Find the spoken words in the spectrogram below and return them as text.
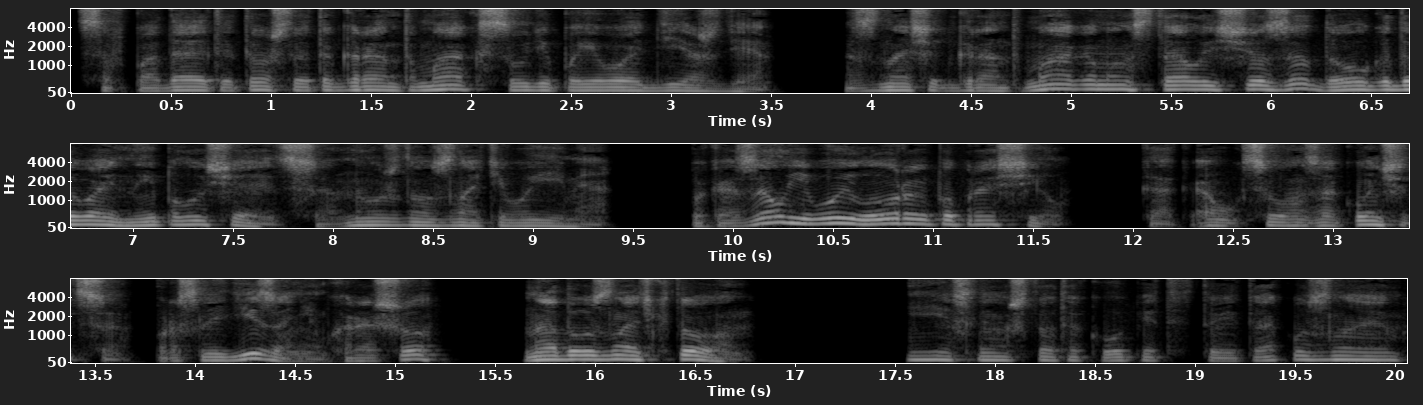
Совпадает и то, что это Гранд-маг, судя по его одежде. Значит, Гранд-магом он стал еще задолго до войны, получается. Нужно узнать его имя. Показал его и Лору и попросил. Как аукцион закончится, проследи за ним, хорошо? Надо узнать, кто он. Если он что-то купит, то и так узнаем.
